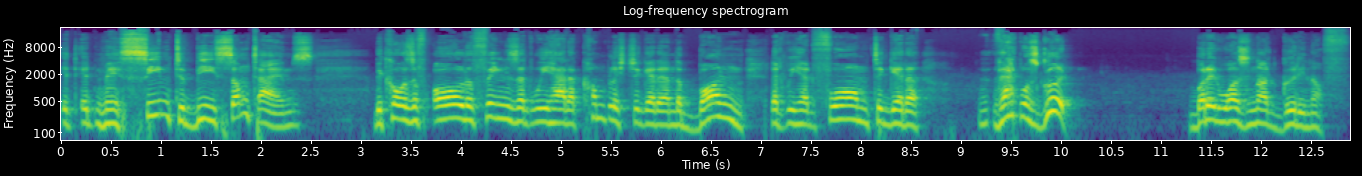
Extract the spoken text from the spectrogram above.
it, it may seem to be sometimes, because of all the things that we had accomplished together and the bond that we had formed together, that was good. But it was not good enough.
